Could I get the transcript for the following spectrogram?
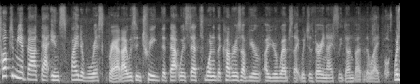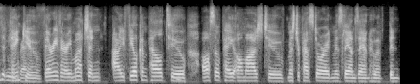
Talk to me about that. In spite of risk, Brad, I was intrigued that that was that's one of the covers of your of your website, which is very nicely done, by the way. What does it mean? Thank Brad? you very very much, and I feel compelled to also pay homage to Mr. Pastore and Ms. Van Zandt, who have been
